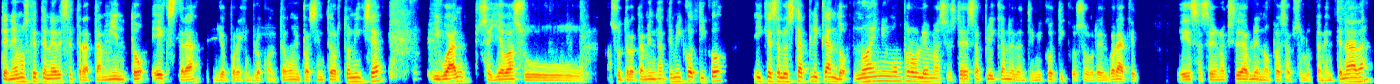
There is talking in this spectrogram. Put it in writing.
tenemos que tener ese tratamiento extra. Yo, por ejemplo, cuando tengo mi paciente de ortonixia, igual se lleva su, su tratamiento antimicótico y que se lo esté aplicando. No hay ningún problema si ustedes aplican el antimicótico sobre el bracket, es acero inoxidable, no pasa absolutamente nada,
